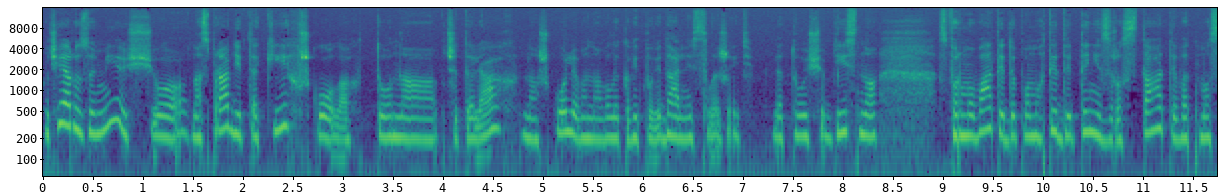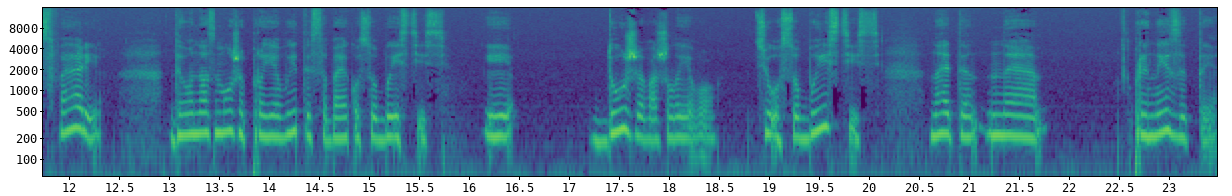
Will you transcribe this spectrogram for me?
Хоча я розумію, що насправді в таких школах, то на вчителях, на школі вона велика відповідальність лежить для того, щоб дійсно сформувати, допомогти дитині зростати в атмосфері, де вона зможе проявити себе як особистість. І дуже важливо цю особистість, знаєте, не принизити,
